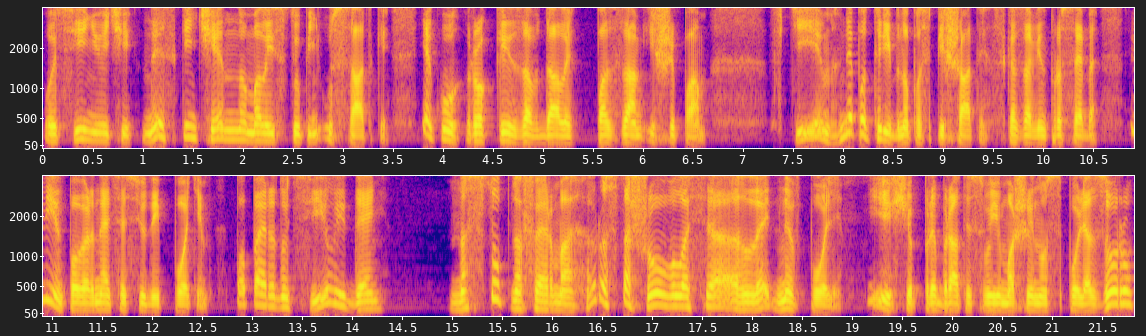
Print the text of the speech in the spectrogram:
оцінюючи нескінченно малий ступінь усадки, яку роки завдали пазам і шипам. Втім, не потрібно поспішати, сказав він про себе. Він повернеться сюди потім. Попереду цілий день. Наступна ферма розташовувалася ледь не в полі, і щоб прибрати свою машину з поля зору,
